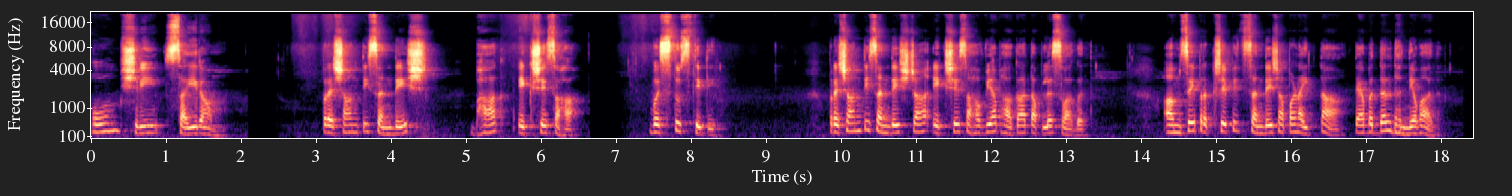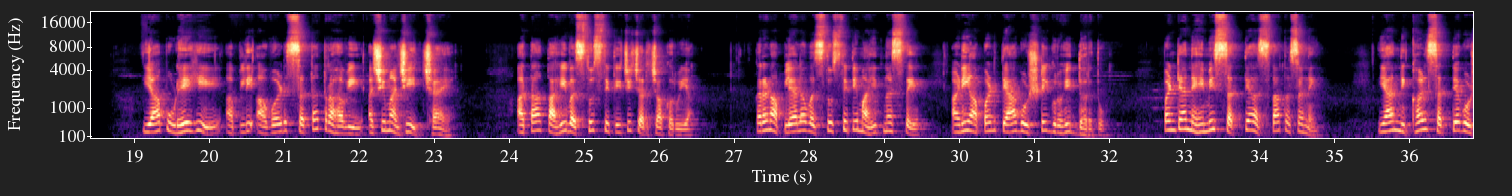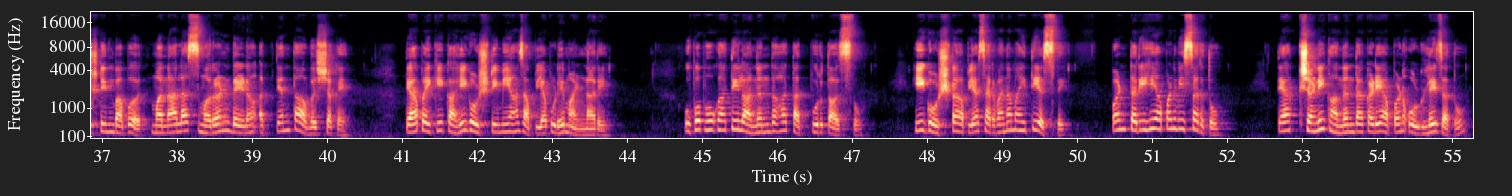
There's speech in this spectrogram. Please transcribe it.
ओम श्री साईराम. प्रशांती संदेश भाग एकशे सहा. वस्तुस्थिती. प्रशांती संदेशच्या एकशे सहाव्या भागात आपलं स्वागत. आमचे प्रक्षेपित संदेश आपण ऐकता त्याबद्दल धन्यवाद. यापुढेही आपली आवड सतत राहावी अशी माझी इच्छा आहे. आता काही वस्तुस्थितीची चर्चा करूया. कारण आपल्याला वस्तुस्थिती माहीत नसते आणि आपण त्या गोष्टी गृहीत धरतो. पण त्या नेहमीच सत्य असतात असं नाही. या निखळ सत्य गोष्टींबाबत मनाला स्मरण देणं अत्यंत आवश्यक आहे. त्यापैकी काही गोष्टी मी आज आपल्यापुढे मांडणार आहे. उपभोगातील आनंद हा तात्पुरता असतो. ही गोष्ट आपल्या सर्वांना माहिती असते. पण तरीही आपण विसरतो. त्या क्षणिक आनंदाकडे आपण ओढले जातो.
